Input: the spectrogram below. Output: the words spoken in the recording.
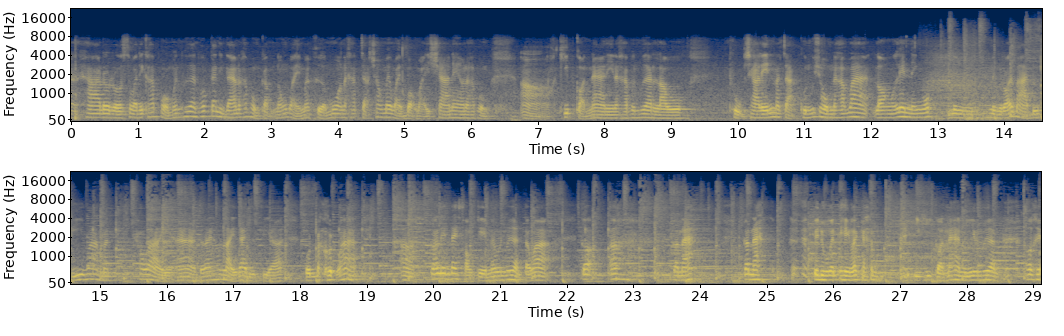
อ่าฮาโรโรสวัสดีครับผมเพื่อนๆพบกันอีกแล้วนะครับผมกับน้องไหวมะเขือม่วงนะครับจากช่องไม่ไหวบอกไหวชาแนลนะครับผมคลิปก่อนหน้านี้นะครับเพื่อนๆเราถูกชาเลนจ์มาจากคุณผู้ชมนะครับว่าลองเล่นในงบ 1 100 บาทดูดีว่ามันเท่าไหร่อ่าจะได้เท่าไหร่ได้ดูเสียผลปรากฏว่าอ่าก็เล่นได้ 2 เกมนะเพื่อนๆแต่ว่าก็อ่าก็นะก็นะ ไปดูกันเองแล้วกัน EP ก่อนหน้านี้เพื่อนๆโอเค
